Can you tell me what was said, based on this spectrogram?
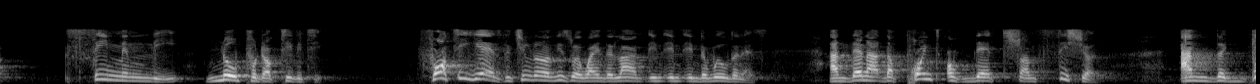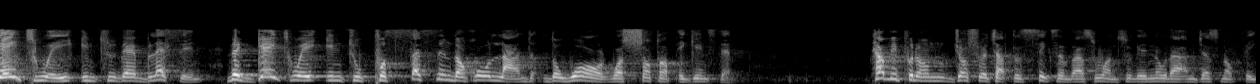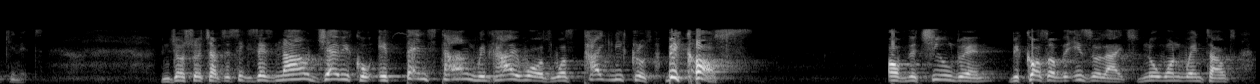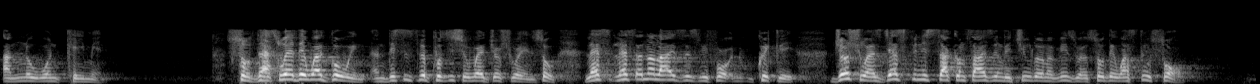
seemingly no productivity. 40 years the children of Israel were in the land, in, in, in the wilderness. And then at the point of their transition and the gateway into their blessing, the gateway into possessing the whole land, the wall was shut up against them. Help me put on Joshua chapter 6 and verse 1 so they know that I'm just not faking it. In Joshua chapter 6, it says, Now Jericho, a fenced town with high walls, was tightly closed because of the children, because of the Israelites. No one went out and no one came in. So that's where they were going, and this is the position where Joshua is. So let's let's analyze this before quickly. Joshua has just finished circumcising the children of Israel, so they were still sore.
